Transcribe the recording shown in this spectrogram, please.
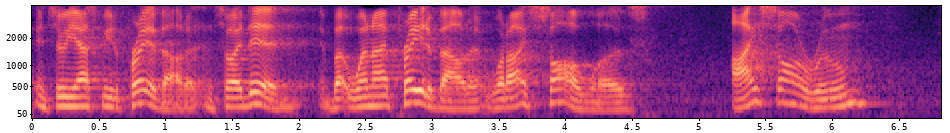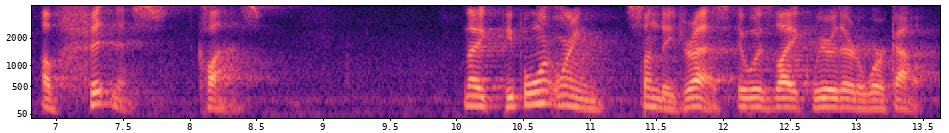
And so he asked me to pray about it. And so I did. But when I prayed about it, what I saw was I saw a room of fitness class. Like people weren't wearing Sunday dress. It was like we were there to work out.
